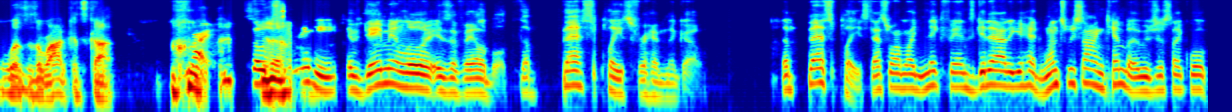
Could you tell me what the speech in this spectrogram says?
was the Rockets got. right. So yeah. to me, if Damian Lillard is available, the best place for him to go. The best place. That's why I'm like, Knick fans, get out of your head. Once we signed Kemba, it was just like, well,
